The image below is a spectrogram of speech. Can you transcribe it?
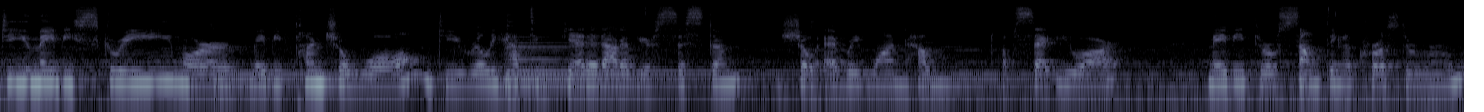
Do you maybe scream or maybe punch a wall? Do you really have to get it out of your system and show everyone how upset you are? Maybe throw something across the room?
